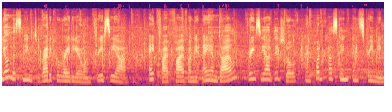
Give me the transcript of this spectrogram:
You're listening to Radical Radio on 3CR, 855 on your AM dial, 3CR digital, and podcasting and streaming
